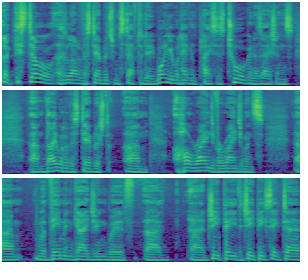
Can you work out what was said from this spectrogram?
Look, there's still a lot of establishment stuff to do. What you will have in place is two organisations. Um, they will have established um, a whole range of arrangements um, with them engaging with uh, uh, GP, the GP sector,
